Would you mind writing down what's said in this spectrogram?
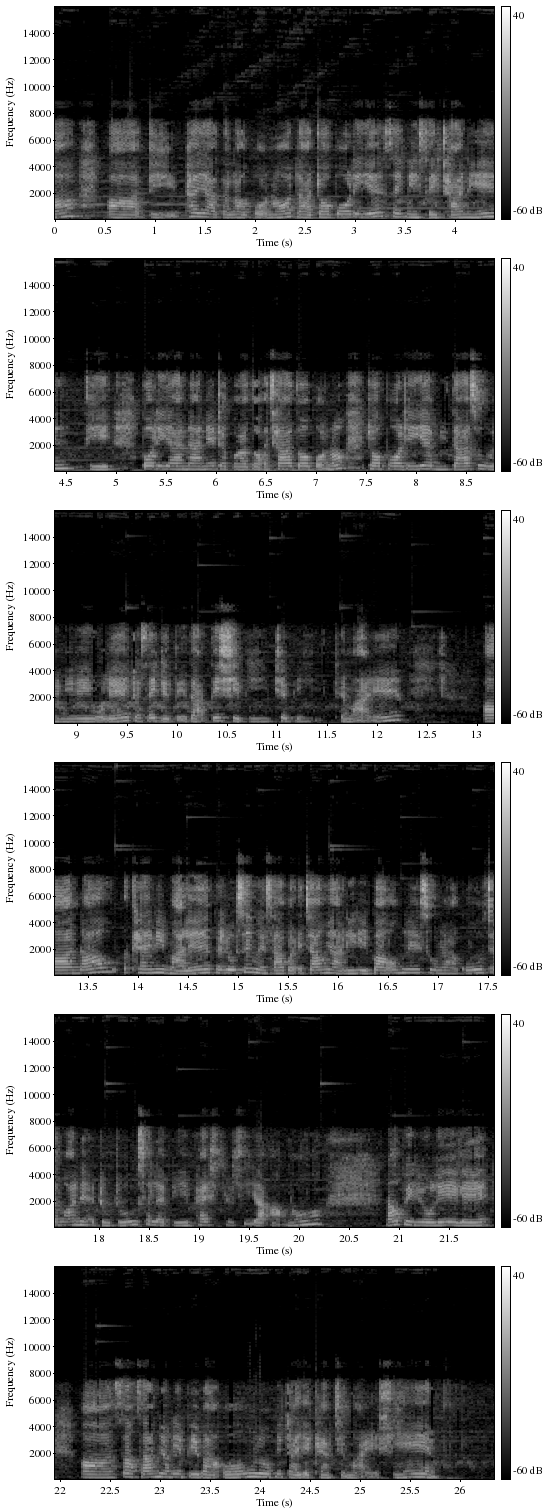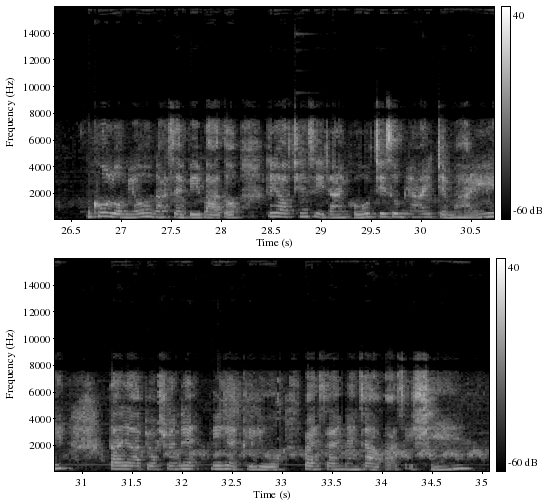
အာဒီဖတ်ရသလောက်ပေါ့နော်ဒါဒေါ်ပေါ်လီရဲ့စိတ်နေစိတ်ထားနဲ့ဒီပေါ်လီယာနာနဲ့တကွာတော့အခြားသောပေါ့နော်ဒေါ်ပေါ်လီရဲ့မိသားစုဝင်လေးကိုလည်းတစိတ်တသေးတာသိရှိပြီးဖြစ်ပြီးထင်ပါတယ်။အာနောက်အခန်းဒီမှာလည်းဘယ်လိုစိတ်ဝင်စားဖွယ်အကြောင်းအရာလေးတွေပါအောင်မလဲဆိုတာကိုကျမနဲ့အတူတူဆက်လက်ပြီး patch ယူကြည့်ရအောင်နော် နောက်ဗီဒီယိုလေးတွေလည်းအာစောင့်စားမျှော်လင့်ပေးပါအောင်လို့မေတ္တာရက်ခံချင်ပါတယ်ရှင်အခုလိုမျိုးနားဆင်ပေးပါတော့တယောက်ချင်းစီတိုင်းကိုကျေးဇူးများတင်ပါတယ်။တာယာပျော်ရွှင်တဲ့နေ့ရက်ကလေးကိုပိုင်ဆိုင်နိုင်ကြပါစေရှင်။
